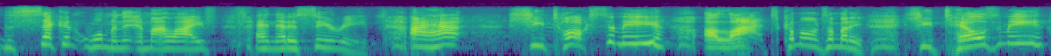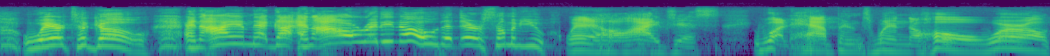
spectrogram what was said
the second woman in my life, and that is Siri. I have. She talks to me a lot. Come on, somebody. She tells me where to go. And I am that guy. And I already know that there are some of you, well, I just, what happens when the whole world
